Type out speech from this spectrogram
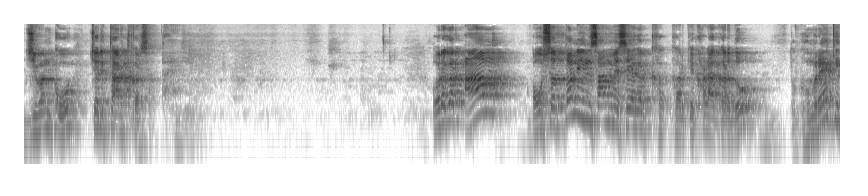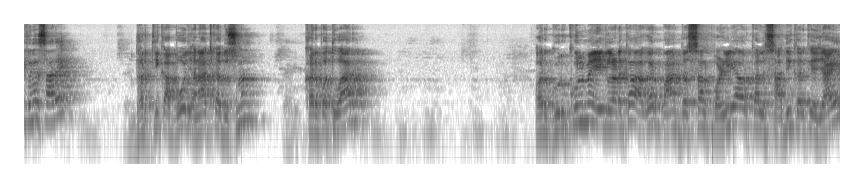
जीवन को चरितार्थ कर सकता है। और अगर आम औसतन इंसान में से अगर करके खड़ा कर दो तो घूम रहे हैं कितने सारे? धरती का बोझ, अनाज का दुश्मन, खरपतवार। और गुरुकुल में एक लड़का अगर पाँच दस साल पढ़ लिया और कल शादी करके जाए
